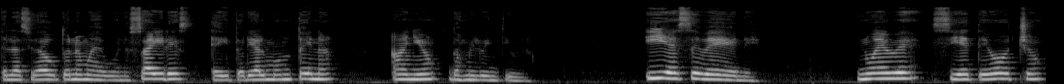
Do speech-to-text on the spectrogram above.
de la Ciudad Autónoma de Buenos Aires, editorial Montena, año 2021. ISBN 978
